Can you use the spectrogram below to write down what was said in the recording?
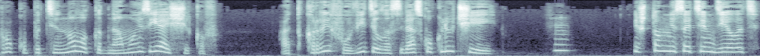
Руку потянула к одному из ящиков. Открыв, увидела связку ключей. Хм, и что мне с этим делать?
